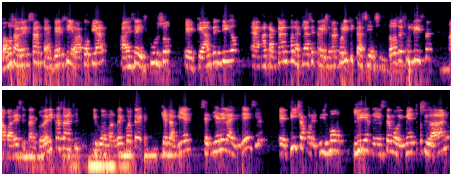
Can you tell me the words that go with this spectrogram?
vamos a ver Santander si le va a copiar a ese discurso que han vendido atacando a la clase tradicional política si en sus dos de sus listas aparece tanto Erika Sánchez y Juan Manuel Cortés, que también se tiene la evidencia eh, dicha por el mismo líder de este movimiento ciudadano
